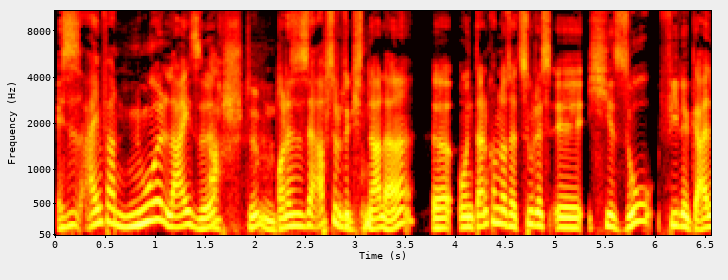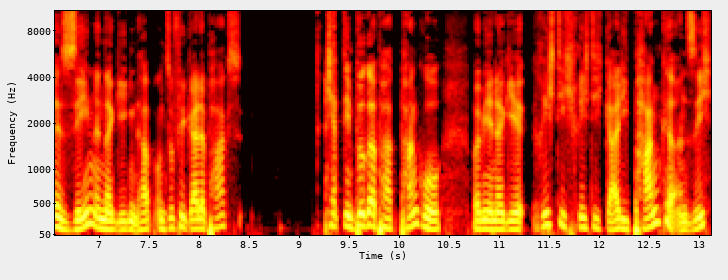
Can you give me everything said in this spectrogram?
Es ist einfach nur leise. Ach, stimmt. Und das ist der absolute Knaller. Äh, Und dann kommt noch dazu, dass äh, ich hier so viele geile Seen in der Gegend habe und so viele geile Parks. Ich habe den Bürgerpark Pankow bei mir in der Gegend. Richtig, richtig geil. Die Panke an sich.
